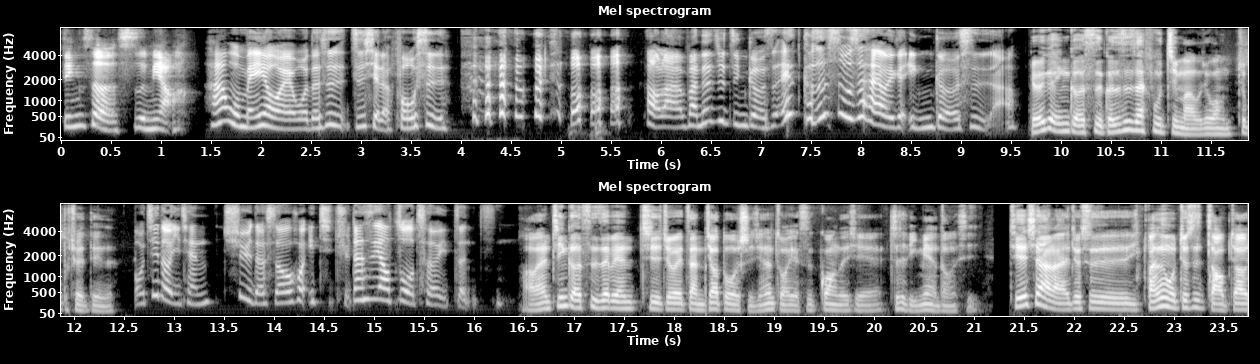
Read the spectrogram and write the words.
金色寺庙？哈，我没有哎，我的是只写了佛寺。好啦，反正就金阁寺。哎、欸，可是是不是还有一个银阁寺啊？有一个银阁寺，可是是在附近吗？我就忘就不确定了。我记得以前去的时候会一起去，但是要坐车一阵子。好，反正金阁寺这边其实就会占比较多的时间，那主要也是逛这些就是里面的东西。接下来就是，反正我就是找比较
